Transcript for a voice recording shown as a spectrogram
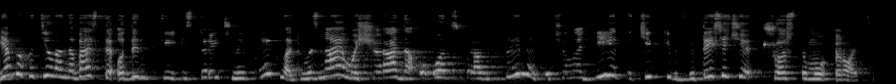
Я би хотіла навести один такий історичний приклад. Ми знаємо, що Рада ООН з прав людини почала діяти тільки в 2006 році.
